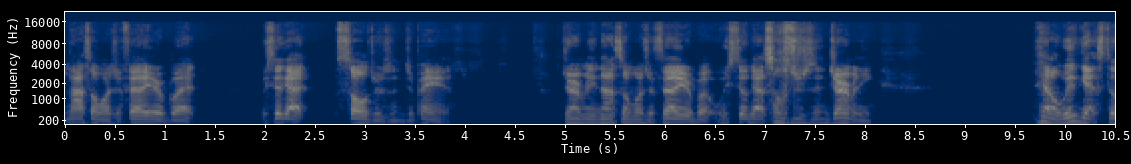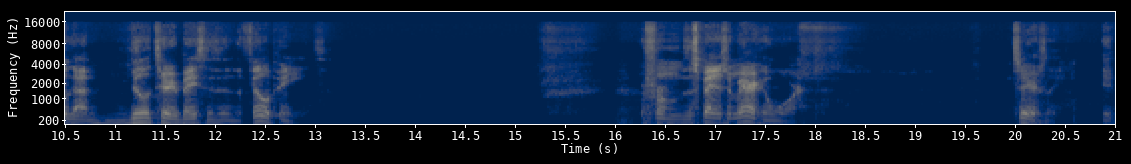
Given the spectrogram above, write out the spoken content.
not so much a failure, but we still got soldiers in Japan. Germany, not so much a failure, but we still got soldiers in Germany. Hell, we've got still got military bases in the Philippines from the Spanish American War. Seriously, it,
